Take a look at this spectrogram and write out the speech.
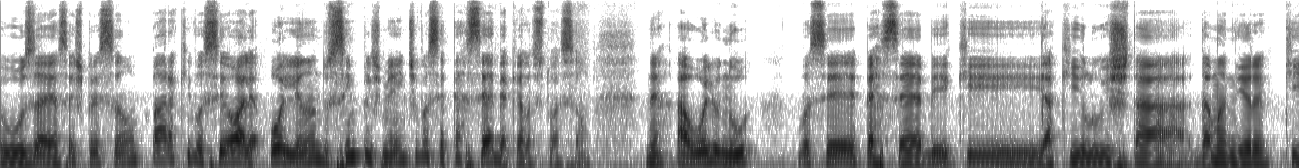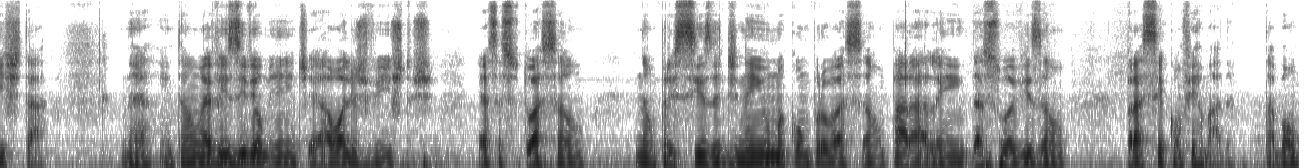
usa essa expressão para que você, olha, olhando simplesmente você percebe aquela situação, né? A olho nu você percebe que aquilo está da maneira que está. Né? Então, é visivelmente, é a olhos vistos, essa situação não precisa de nenhuma comprovação para além da sua visão para ser confirmada. Tá bom?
